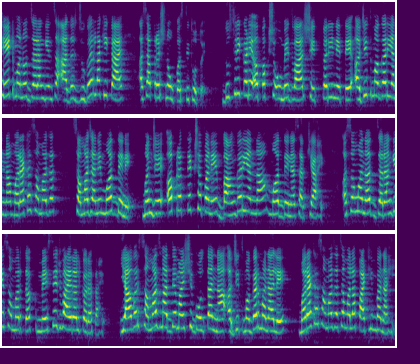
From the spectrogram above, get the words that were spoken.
थेट मनोज जरांगेंचा आदर्श झुगरला की काय असा प्रश्न उपस्थित होतोय. दुसरीकडे अपक्ष उमेदवार शेतकरी नेते अजित मगर यांना मराठा समाजात समाजाने मत देणे म्हणजे अप्रत्यक्षपणे बांगर यांना मत देण्यासारखे आहे. असं म्हणत जरांगे समर्थक मेसेज व्हायरल करत आहेत. यावर समाज माध्यमांशी बोलताना अजित मगर म्हणाले मराठा समाजाचा मला पाठिंबा नाही.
